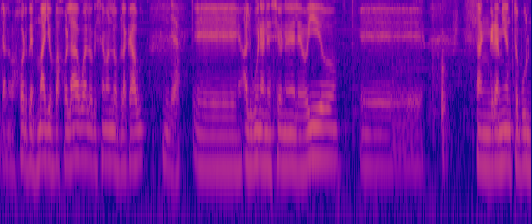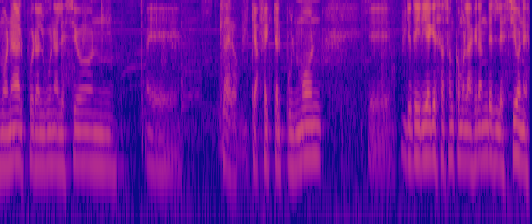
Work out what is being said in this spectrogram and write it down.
de a lo mejor desmayos bajo el agua, lo que se llaman los blackouts, eh, alguna lesión en el oído, eh, sangramiento pulmonar por alguna lesión eh, Claro. que afecta el pulmón. Eh, yo te diría que esas son como las grandes lesiones,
